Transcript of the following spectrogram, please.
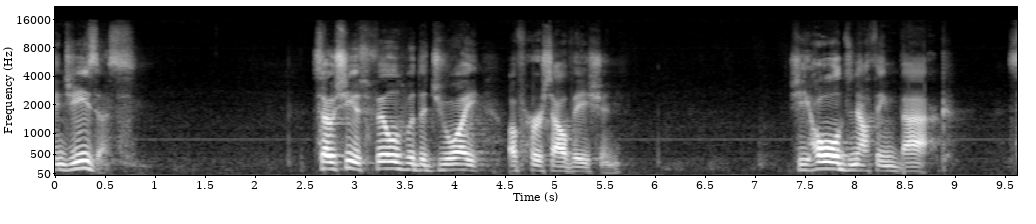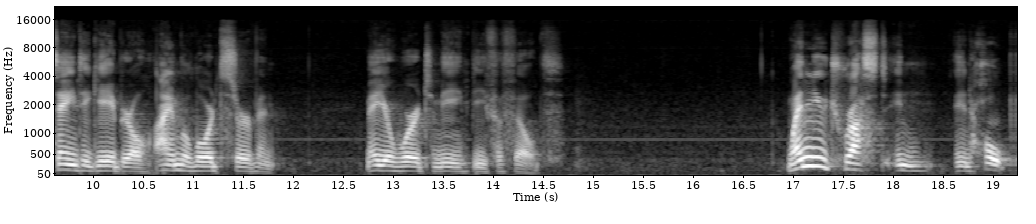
in Jesus. So she is filled with the joy of her salvation. She holds nothing back, saying to Gabriel, I am the Lord's servant. May your word to me be fulfilled. When you trust in, in hope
